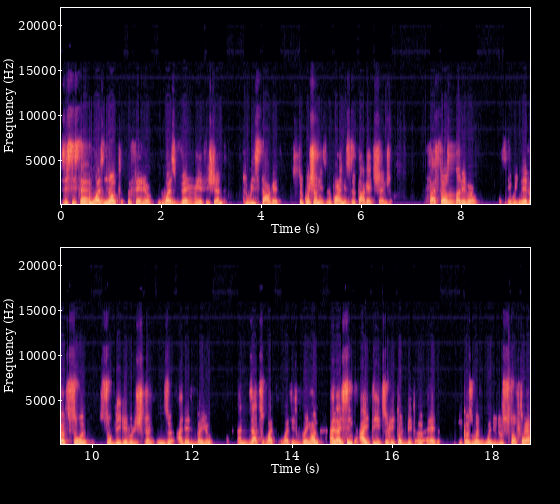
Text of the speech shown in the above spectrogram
this system was not a failure. It was very efficient to its target. The question is, the problem is the target changed faster than ever. I think we never saw so big evolution in the added value and that's what what is going on. And i think it it's a little bit ahead because when, when you do software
